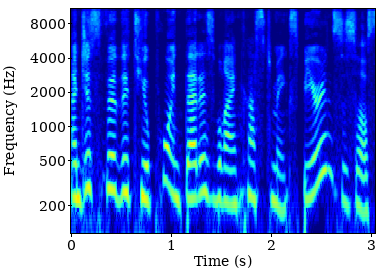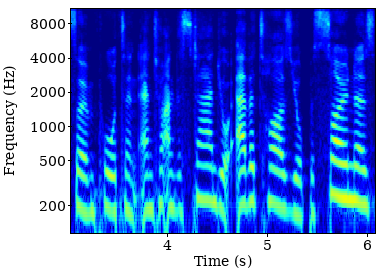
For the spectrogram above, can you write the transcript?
And just further to your point, that is why customer experiences are so important and to understand your avatars, your personas,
